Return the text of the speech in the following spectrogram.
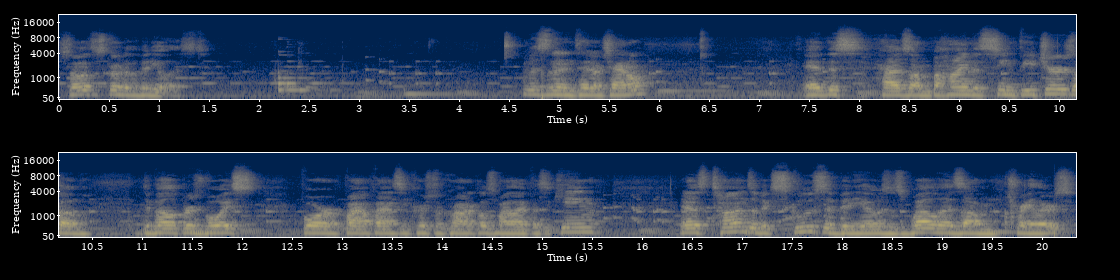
So let's just go to the video list. This is the Nintendo channel. And this has um, behind the scene features of developer's voice, for Final Fantasy Crystal Chronicles: My Life as a King. It has tons of exclusive videos as well as um, trailers.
